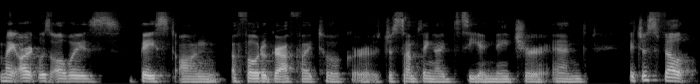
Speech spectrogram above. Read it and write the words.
my art was always based on a photograph I took or just something I'd see in nature and it just felt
